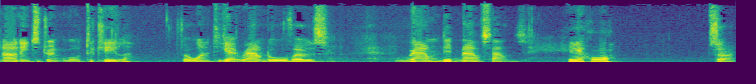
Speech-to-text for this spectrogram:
Now I need to drink more tequila if I wanted to get round all those rounded mouth sounds. Hey-ho. Sorry.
